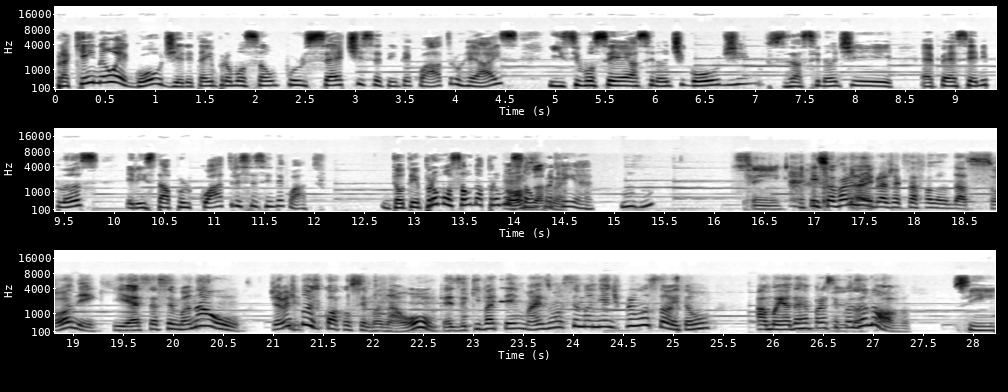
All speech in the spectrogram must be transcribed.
Pra quem não é Gold, ele tá em promoção por 7,74 reais. E se você é assinante Gold, assinante é, PSN Plus, ele está por R$ 4,64. Então tem promoção da promoção pra velho. quem é. Uhum. Sim. E só vale É. lembrar, já que você tá falando da Sony, que essa é a semana 1. Geralmente quando eles colocam semana 1, quer dizer que vai ter mais uma semaninha de promoção. Então amanhã deve aparecer coisa Exato. nova. Sim.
